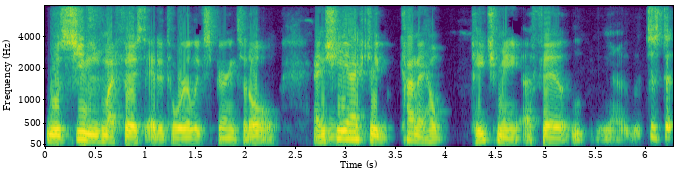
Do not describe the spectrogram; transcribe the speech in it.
was she was my first editorial experience at all, and she Mhm. actually kind of helped teach me a fair, you know, just a,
